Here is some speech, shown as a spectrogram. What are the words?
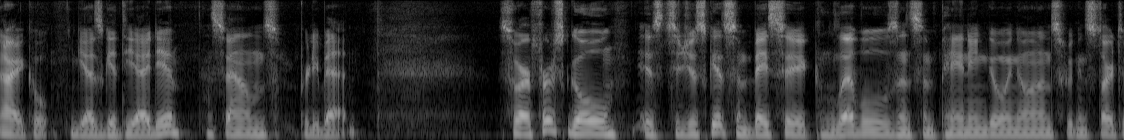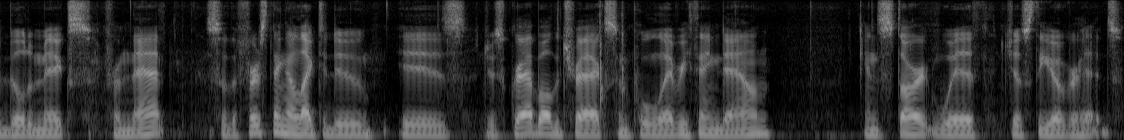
All right, cool. You guys get the idea? That sounds pretty bad. So our first goal is to just get some basic levels and some panning going on so we can start to build a mix from that. So the first thing I like to do is just grab all the tracks and pull everything down and start with just the overheads.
